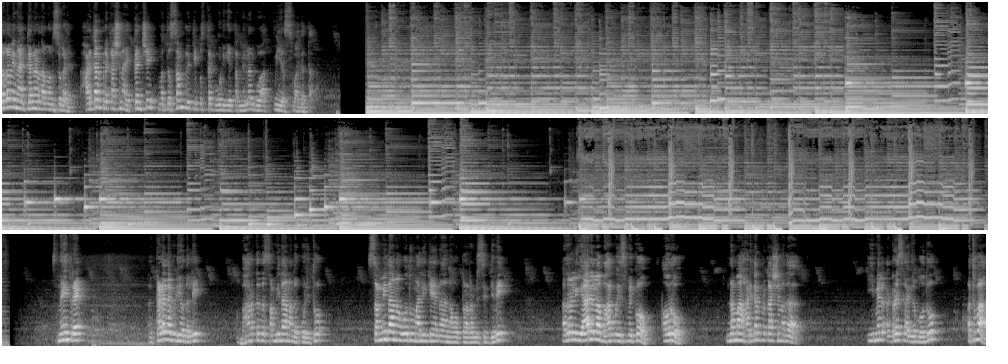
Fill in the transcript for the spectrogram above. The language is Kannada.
ಒಲವಿನ ಕನ್ನಡದ ಮನಸ್ಸುಗಳೇ. ಹಡ್ಕಾರ್ ಪ್ರಕಾಶನ ಎಕ್ಕಂಚಿ ಮತ್ತು ಸಂಪ್ರೀತಿ ಪುಸ್ತಕ ಗೂಡಿಗೆ ತಮ್ಮೆಲ್ಲರಿಗೂ ಆತ್ಮೀಯ ಸ್ವಾಗತ. ಸ್ನೇಹಿತರೆ, ಕಳೆದ ವಿಡಿಯೋದಲ್ಲಿ ಭಾರತದ ಸಂವಿಧಾನದ ಕುರಿತು ಸಂವಿಧಾನ ಓದು ಮಾಲಿಕೆಯನ್ನು ನಾವು ಪ್ರಾರಂಭಿಸಿದ್ದೀವಿ. ಅದರಲ್ಲಿ ಯಾರೆಲ್ಲ ಭಾಗವಹಿಸಬೇಕೋ ಅವರು ನಮ್ಮ ಹಡ್ಕರ್ ಪ್ರಕಾಶನದ ಇಮೇಲ್ ಅಡ್ರೆಸ್ಗಾಗಿರ್ಬೋದು ಅಥವಾ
